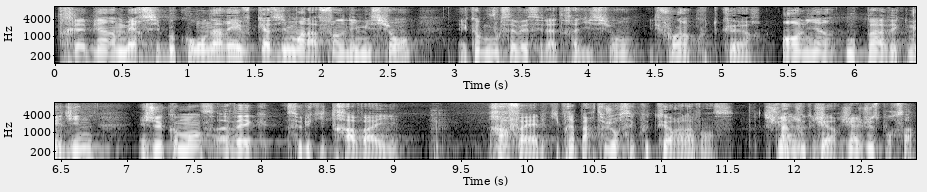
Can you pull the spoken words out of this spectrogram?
Très bien. Merci beaucoup. On arrive quasiment à la fin de l'émission. Et comme vous le savez, c'est la tradition. Il faut un coup de cœur, en lien ou pas avec Medine. Et je commence avec celui qui travaille, Raphaël, qui prépare toujours ses coups de cœur à l'avance. Je viens, un coup de cœur. je viens juste pour ça.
